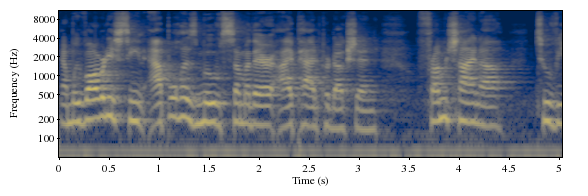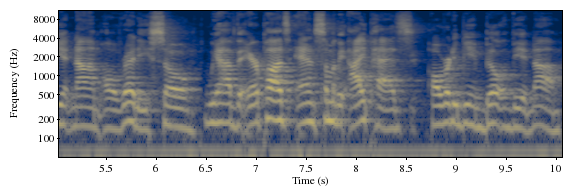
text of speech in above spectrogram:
And we've already seen Apple has moved some of their iPad production from China to Vietnam already. So we have the AirPods and some of the iPads already being built in Vietnam.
